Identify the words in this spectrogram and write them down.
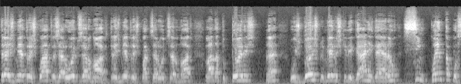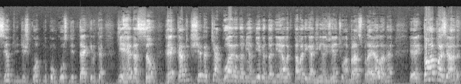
36340809. 36340809, lá na Tutores. Né? Os dois primeiros que ligarem ganharão 50% de desconto no concurso de técnica de redação. Recado que chega aqui agora da minha amiga Daniela, que está lá ligadinha a gente. Um abraço para ela, né? É, então, rapaziada,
